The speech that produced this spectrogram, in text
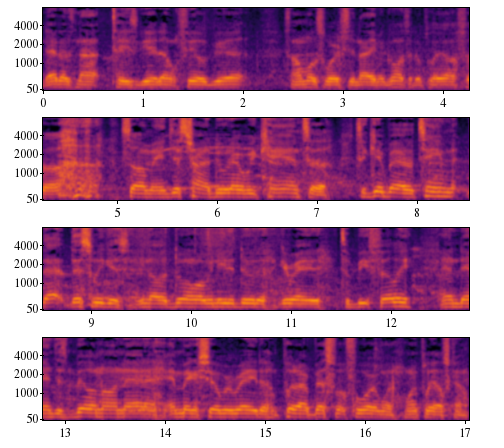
that does not taste good. Don't feel good. It's almost worse than not even going to the playoffs. Uh, so I mean, just trying to do whatever we can to to get better. The team that this week is, you know, doing what we need to do to get ready to beat Philly, and then just building on that and, and making sure we're ready to put our best foot forward when when playoffs come.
